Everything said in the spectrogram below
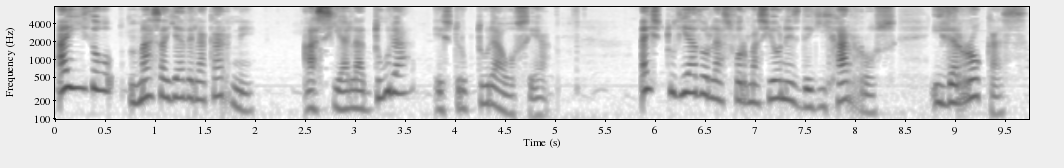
Ha ido más allá de la carne, hacia la dura estructura ósea. Ha estudiado las formaciones de guijarros y de rocas.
